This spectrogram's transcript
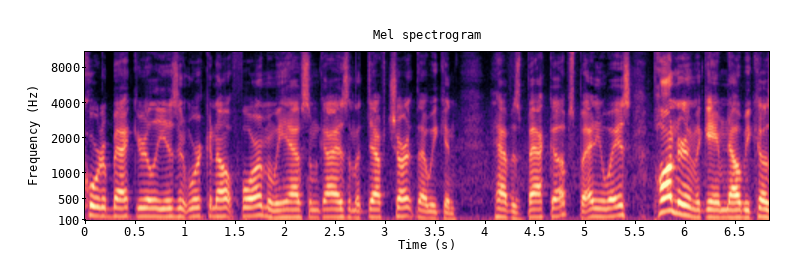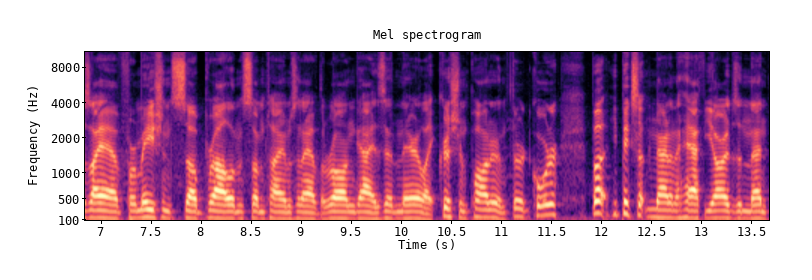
quarterback really isn't working out for him, and we have some guys on the depth chart that we can have as backups. But anyways, Ponder in the game now because I have formation sub problems sometimes, and I have the wrong guys in there, like Christian Ponder in third quarter. But he picks up nine and a half yards, and then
